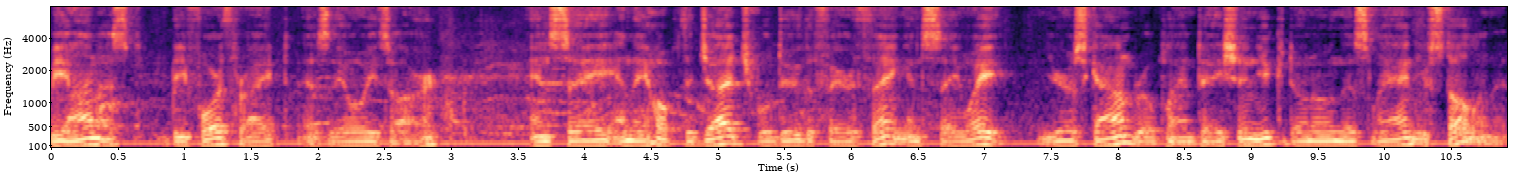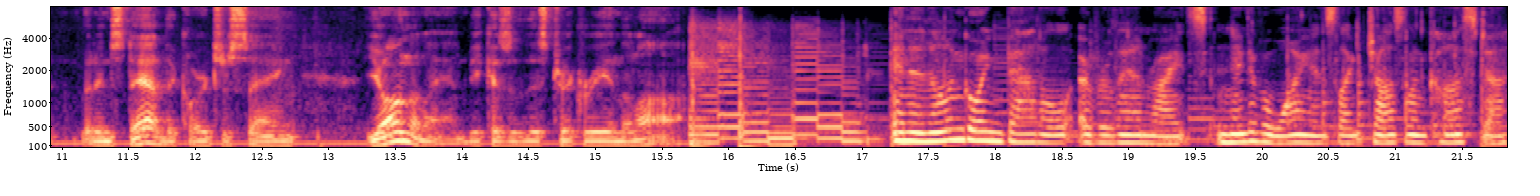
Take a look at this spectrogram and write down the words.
be honest, be forthright, as they always are, and say, and they hope the judge will do the fair thing and say, wait, you're a scoundrel plantation, you don't own this land, you've stolen it. But instead, the courts are saying, you own the land because of this trickery in the law. In an ongoing battle over land rights, Native Hawaiians like Jocelyn Costa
